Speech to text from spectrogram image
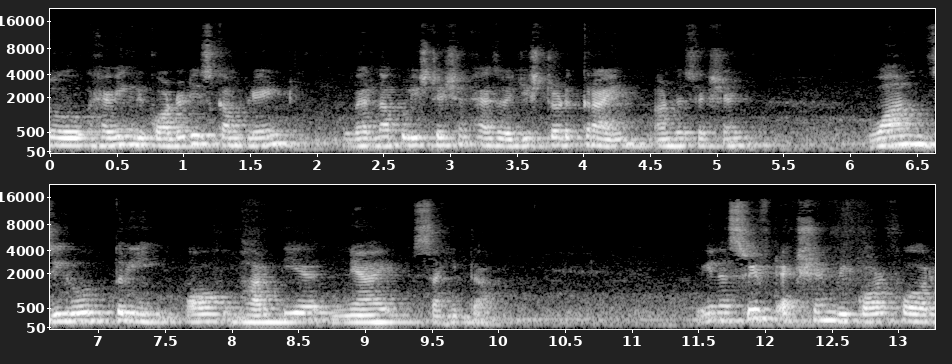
So, having recorded his complaint, Verna police station has registered a crime under section 103 of Bharatiya Nyay Sanhita. In a swift action, we called for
